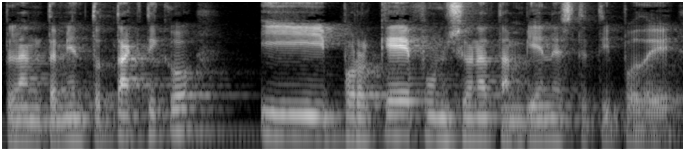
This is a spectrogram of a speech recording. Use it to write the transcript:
planteamiento táctico y por qué funciona también este tipo de,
